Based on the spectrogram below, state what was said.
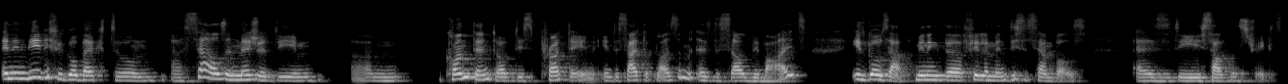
And indeed, if you go back to uh, cells and measure the um, content of this protein in the cytoplasm as the cell divides, it goes up, meaning the filament disassembles as the cell constricts.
